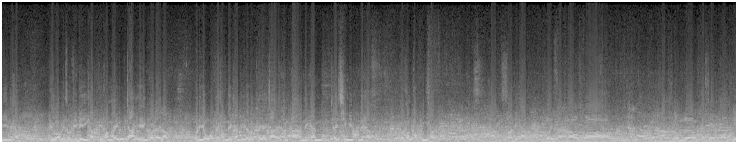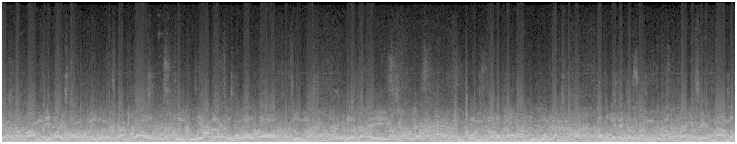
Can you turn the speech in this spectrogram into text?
นี้นะครับ ถือว่าเป็นส่วนที่ดีครับที่ทำให้ลูกจ้างเองก็ได้รับประโยชน์นะครับในการที่จะลดค่าใช้จ่ายต่างๆ ในการใช้ชีวิตนะครับ ก็ต้องขอบคุณครับครับ สวัสดีครับ บริษัทเราก็สนับสนุนเรื่องเกษตรพอเพียงนะครับ ตามนโยบายของในหลวงรัชกาลที่ 9 ซึ่งผู้บริหารระดับสูงของเราก็สนับสนุนมา เพื่อจะให้ชุมชนแล้วก็พนักงานอยู่ร่วมกันนะครับ เราก็เลยได้จัดสรรแปลงเกษตรมาเมื่อ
